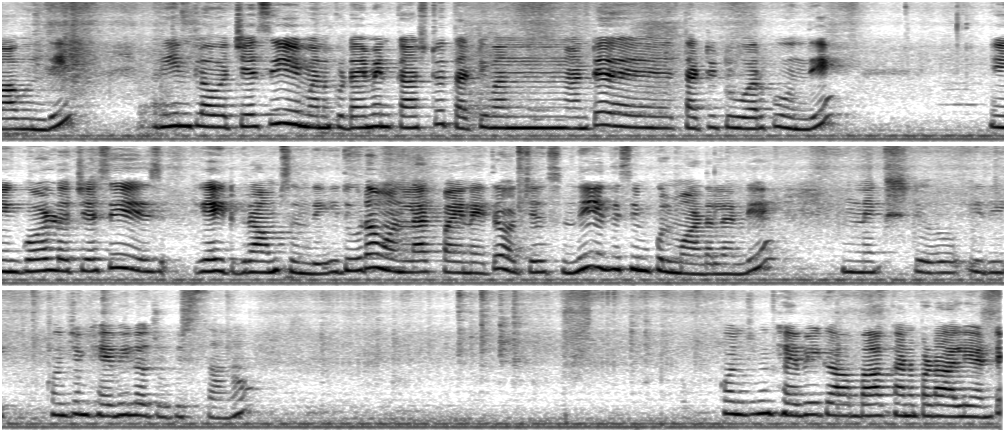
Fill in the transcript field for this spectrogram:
బాగుంది. దీంట్లో వచ్చేసి మనకు డైమండ్ కాస్ట్ థర్టీ వన్ అంటే థర్టీ టూ వరకు ఉంది. ఈ గోల్డ్ వచ్చేసి ఎయిట్ గ్రామ్స్ ఉంది. ఇది కూడా వన్ ల్యాక్ పైన అయితే వచ్చేస్తుంది. ఇది సింపుల్ మోడల్ అండి. నెక్స్ట్ ఇది కొంచెం హెవీలో చూపిస్తాను. కొంచెం హెవీగా బాగా కనపడాలి అంటే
